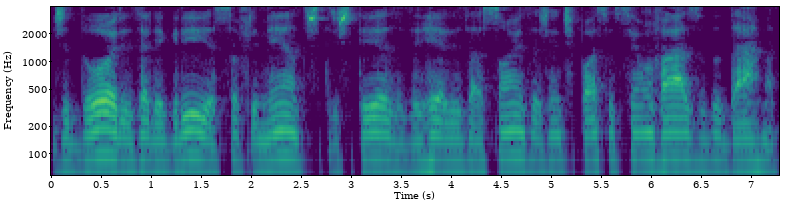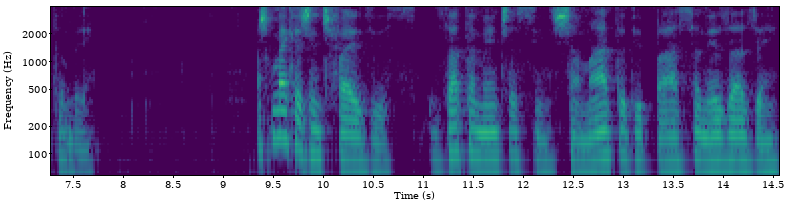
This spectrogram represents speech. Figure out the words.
de dores, alegrias, sofrimentos, tristezas e realizações a gente possa ser um vaso do Dharma também. Mas como é que a gente faz isso? Exatamente assim, chamata vipassana zazen.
